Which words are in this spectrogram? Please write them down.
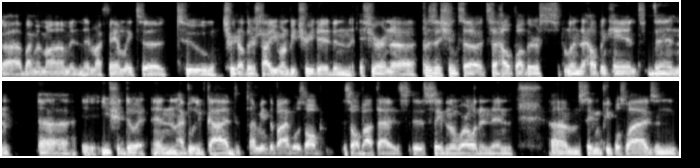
uh, by my mom and, and my family to to treat others how you want to be treated, and if you're in a position to to help others, lend a helping hand, then uh, you should do it. And I believe God, I mean, the Bible is all it's all about that is, is saving the world and, and um, saving people's lives and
